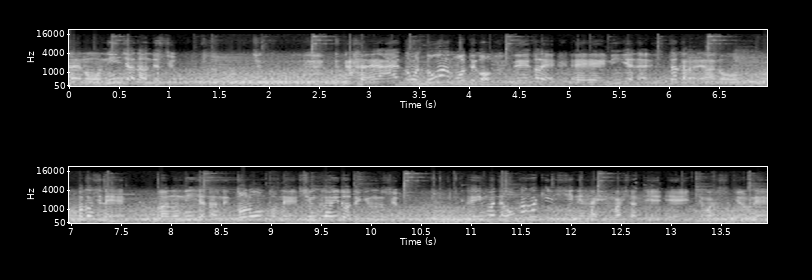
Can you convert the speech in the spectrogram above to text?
あの、忍者なんですよ。あどう持ってこう。えっ、ー、とね、えー、忍者なんです。だからね、あの、私ね、あの、忍者なんで、ドローンとね、瞬間移動できるんですよ。で今ね、岡崎市に入りましたって、えー、言ってますけどね、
